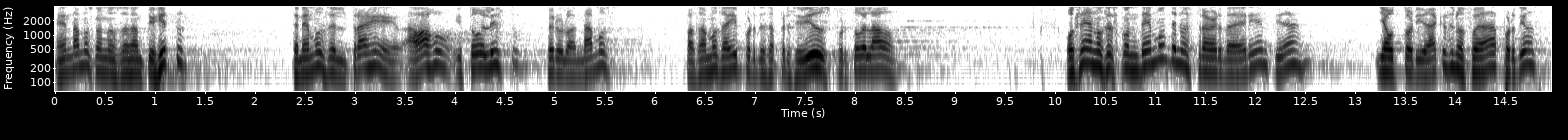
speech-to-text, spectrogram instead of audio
Andamos con nuestros anteojitos, tenemos el traje abajo y todo listo, pero lo andamos, pasamos ahí por desapercibidos, por todo lado. O sea, nos escondemos de nuestra verdadera identidad y autoridad que se nos fue dada por Dios.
